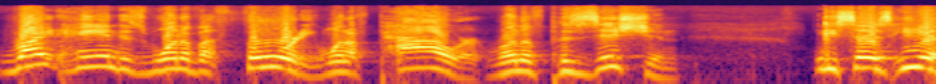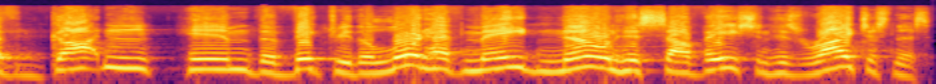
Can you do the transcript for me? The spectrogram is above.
right hand is one of authority, one of power, one of position. He says, He hath gotten him the victory. The Lord hath made known his salvation, his righteousness,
